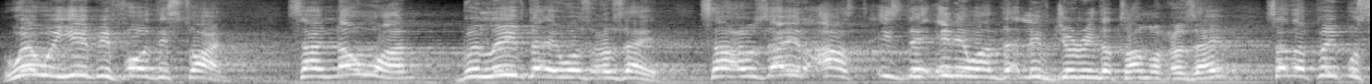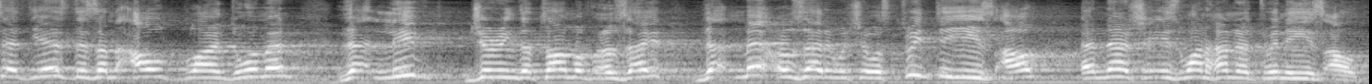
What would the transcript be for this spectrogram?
Where were you before this time? So no one believed that it was Uzair. So Uzair asked, Is there anyone that lived during the time of Uzair? So the people said, Yes, there's an old blind woman that lived during the time of Uzair that met Uzair when she was 20 years old and now she is 120 years old.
